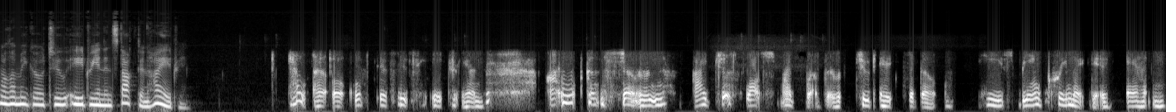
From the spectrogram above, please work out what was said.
Well, let me go to Adrian in Stockton. Hi, Adrian. Hello, this is Adrian. I'm concerned. I just lost my brother two days ago. He's being cremated, and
